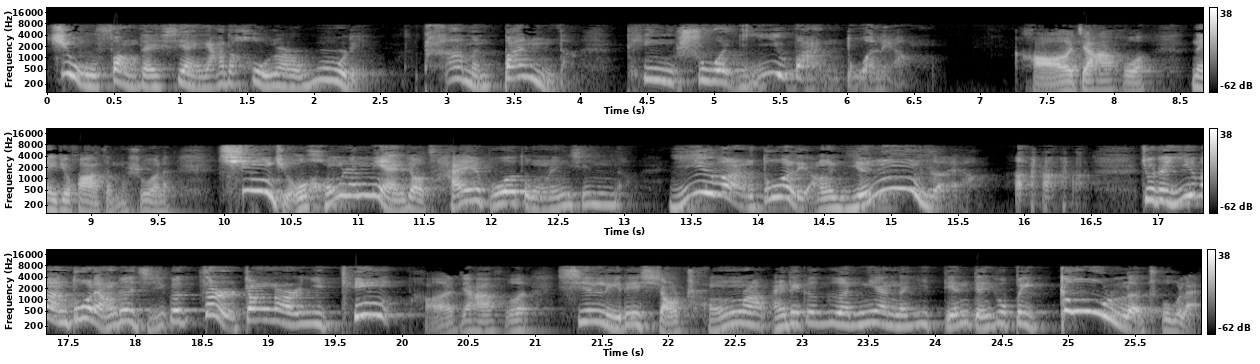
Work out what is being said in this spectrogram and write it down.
就放在县衙的后院屋里。他们搬的，听说一万多两。好家伙，那句话怎么说呢？清酒红人面，叫财帛动人心呐！一万多两银子呀，哈哈哈！就这一万多两这几个字儿，张二一听。好家伙，心里这小虫啊，哎，这个恶念呢，一点点又被勾了出来。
